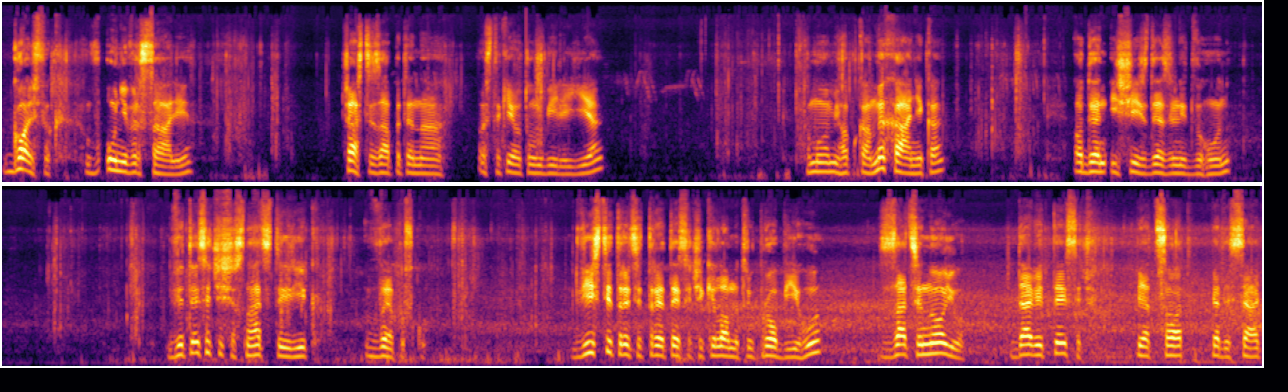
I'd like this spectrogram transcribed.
Гольфик в універсалі. Часті запити на ось такі автомобілі є. Тому вам його пока механіка. 1,6 дизельний двигун. 2016 рік випуску. 233 тисячі кілометрів пробігу за ціною 9550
